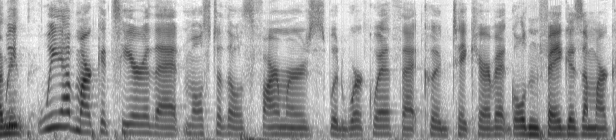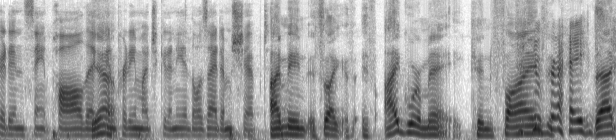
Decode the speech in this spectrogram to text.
I mean, we, we have markets here that most of those farmers would work with that could take care of it. Golden Fig is a market in St. Paul that Yeah. can pretty much get any of those items shipped. I mean, it's like if, if igourmet can find Right. that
